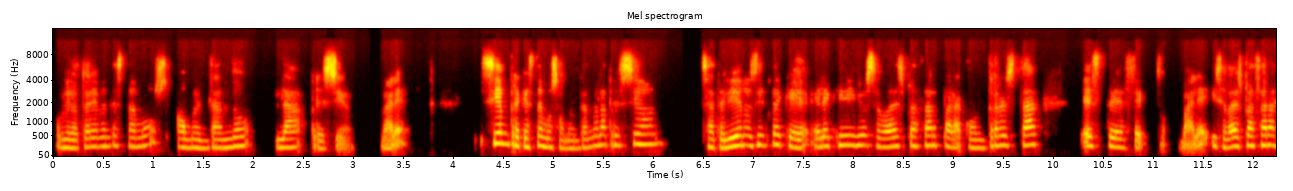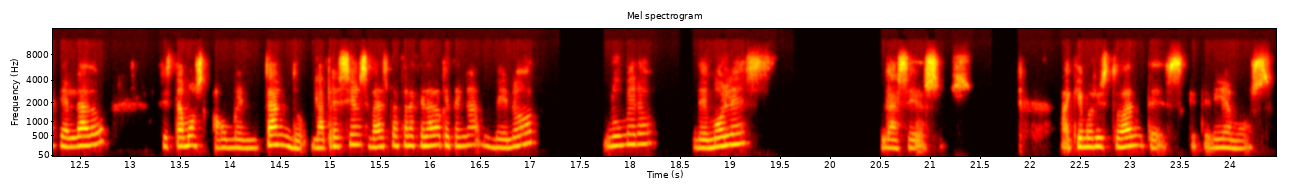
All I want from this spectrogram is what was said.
Obligatoriamente estamos aumentando la presión, ¿vale? Siempre que estemos aumentando la presión, Chatelier nos dice que el equilibrio se va a desplazar para contrarrestar este efecto, ¿vale? Y se va a desplazar hacia el lado si estamos aumentando la presión, se va a desplazar hacia el lado que tenga menor número de moles gaseosos. Aquí hemos visto antes que teníamos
